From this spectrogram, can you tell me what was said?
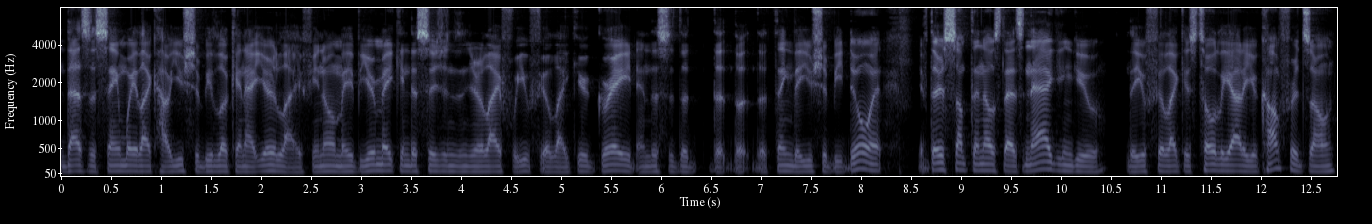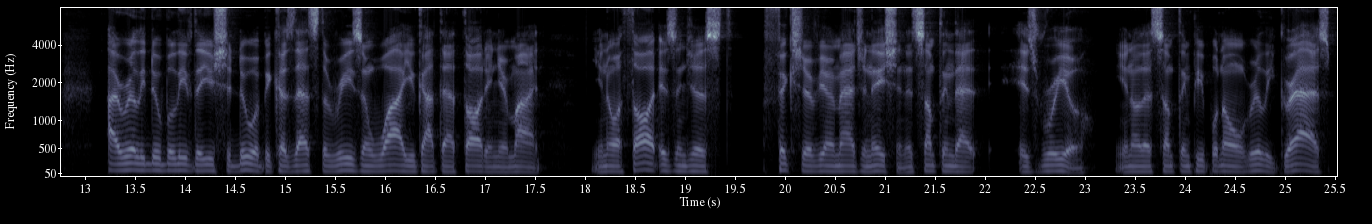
that's the same way like how you should be looking at your life you know? Maybe you're making decisions in your life where you feel like you're great and this is the the, the, the thing that you should be doing. If there's something else that's nagging you that you feel like is totally out of your comfort zone i really do believe that you should do it because that's the reason why you got that thought in your mind. You know a thought isn't just a fixture of your imagination. It's something that is real. You know that's something people don't really grasp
